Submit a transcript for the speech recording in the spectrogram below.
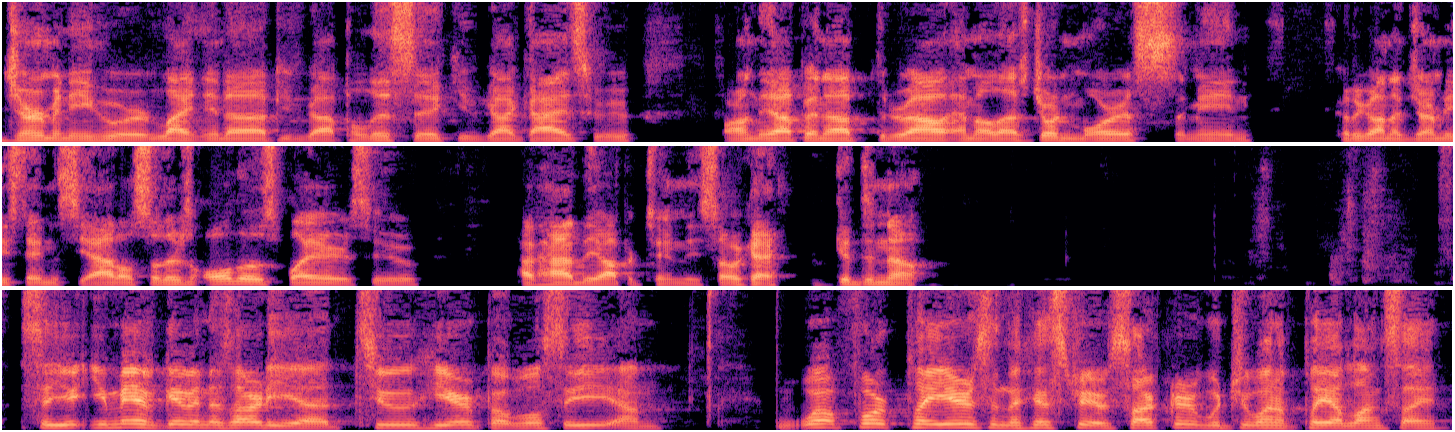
Germany who are lighting it up. You've got Pulisic. You've got guys who are on the up and up throughout MLS. Jordan Morris. I mean could have gone to Germany, stayed in Seattle. So there's all those players who have had the opportunity. So okay, good to know. So you, you may have given us already uh, two here, but we'll see. Um, what four players in the history of soccer would you want to play alongside?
